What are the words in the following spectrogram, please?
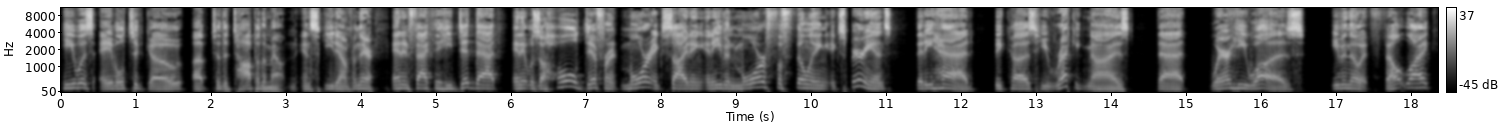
he was able to go up to the top of the mountain and ski down from there. And in fact, he did that, and it was a whole different, more exciting, and even more fulfilling experience that he had because he recognized that where he was, even though it felt like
